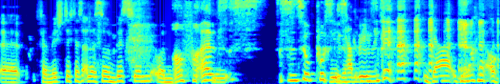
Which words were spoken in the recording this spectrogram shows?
äh, vermischt sich das alles so ein bisschen und Oh, vor allem, Die- das, sind so Pussys sie haben- gewesen. ja, sie machen auch,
